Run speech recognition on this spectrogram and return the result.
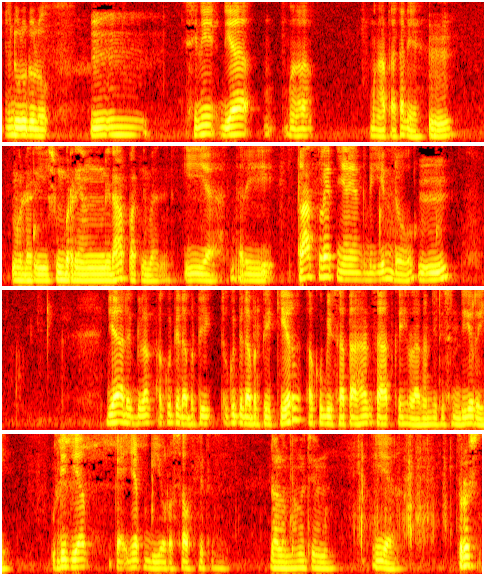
yang dulu dulu Hmm. di sini dia meng- mengatakan ya Hmm. Oh, dari sumber yang didapat nih berarti. iya dari translate-nya yang di Indo Hmm. Dia ada bilang aku tidak berpikir aku tidak berpikir aku bisa tahan saat kehilangan diri sendiri jadi dia kayaknya be yourself gitu sih Dalam banget sih emang. iya Terus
